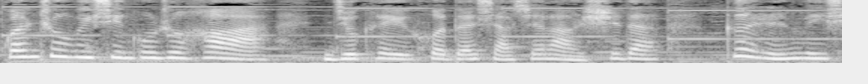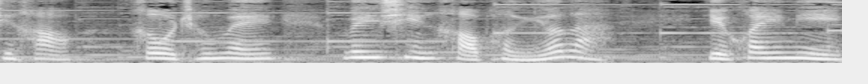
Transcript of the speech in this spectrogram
关注微信公众号啊，你就可以获得小雪老师的个人微信号，和我成为微信好朋友啦。也欢迎你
